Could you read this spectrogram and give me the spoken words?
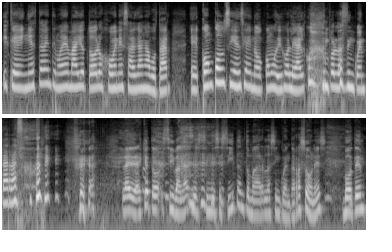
y que en este 29 de mayo todos los jóvenes salgan a votar eh, con conciencia y no, como dijo Leal, con- por los 50 razones. La idea es que si van a, si necesitan tomar las 50 razones, voten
